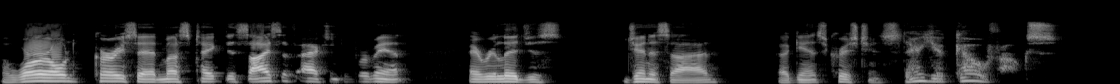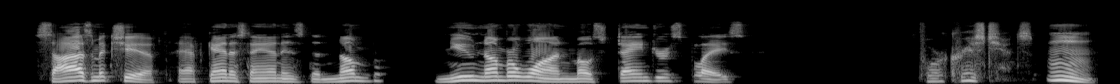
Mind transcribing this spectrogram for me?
The world, Curry said, must take decisive action to prevent a religious genocide against Christians. There you go, folks. Seismic shift. Afghanistan is the number new number one most dangerous place for Christians. Mm.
